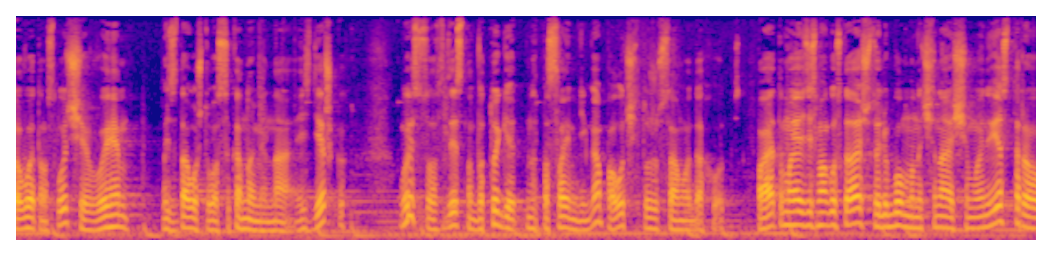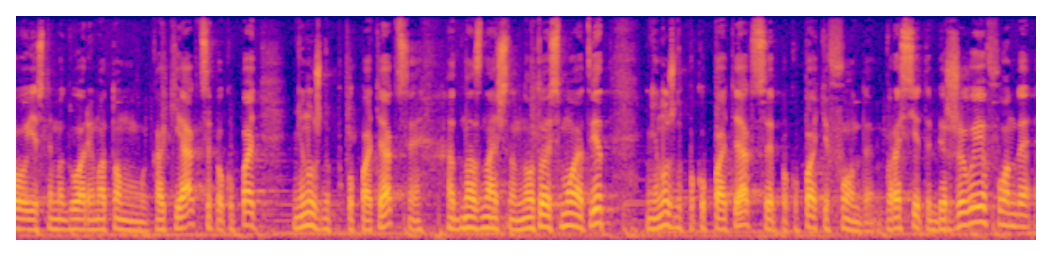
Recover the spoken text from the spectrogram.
то в этом случае вы из-за того, что у вас экономия на издержках, вы, соответственно, в итоге по своим деньгам получите ту же самую доходность. Поэтому я здесь могу сказать, что любому начинающему инвестору, если мы говорим о том, какие акции покупать, не нужно покупать акции однозначно. Но то есть мой ответ, не нужно покупать акции, покупайте фонды. В России это биржевые фонды,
